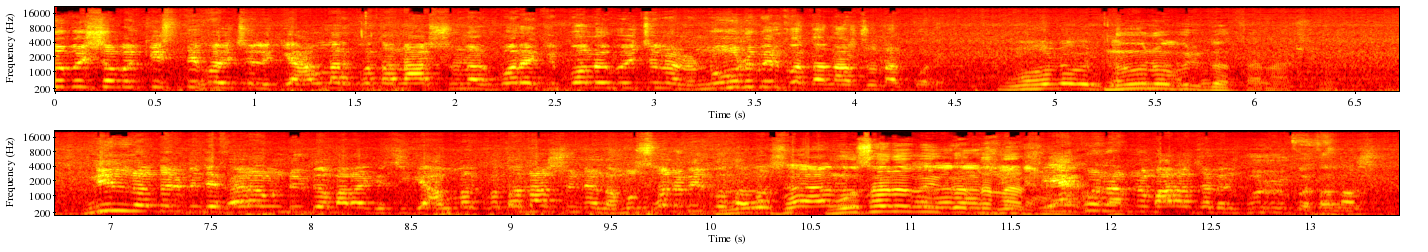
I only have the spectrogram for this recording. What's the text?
নবীর সময় কিস্তি হয়েছিল কি? আল্লাহর কথা না শোনার পরে কি পলক হয়েছিল না? নুহ নবীর কথা না শোনার পরে। নবীর কথা না শুনে। নীল নদের বিদে ফেরাউন ডুবে মারা গেছে কি? আল্লাহর কথা না শুনে না? মুসা নবীর কথা না শুনে মুসা নবীর কথা না শুনে। এখন আপনি মারা যাবেন গুরুর কথা না শুনে।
